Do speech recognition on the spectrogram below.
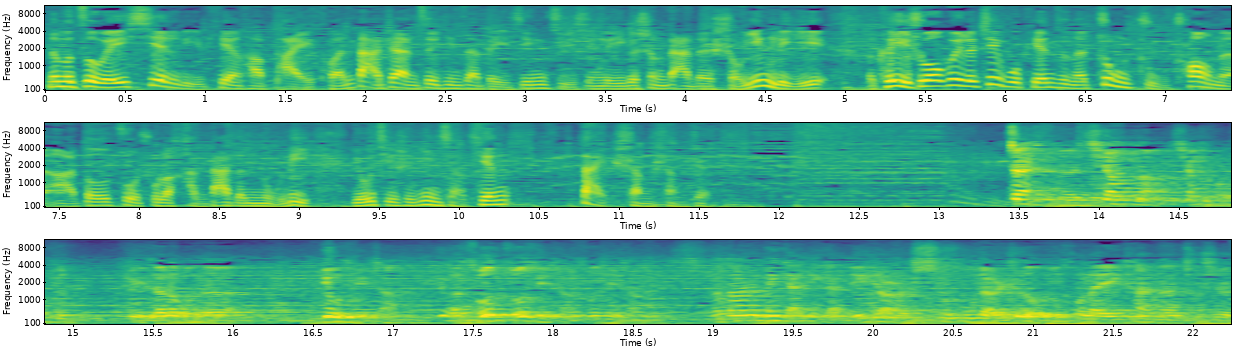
那么作为献礼片哈，《百团大战》最近在北京举行了一个盛大的首映礼。可以说，为了这部片子呢，众主创们啊都做出了很大的努力，尤其是印小天带伤上阵。战士的枪啊，枪口就怼在了我的右腿上，呃左左腿上，左腿上。那当时没感觉，感觉有点似乎有点热。我后来一看呢，就是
